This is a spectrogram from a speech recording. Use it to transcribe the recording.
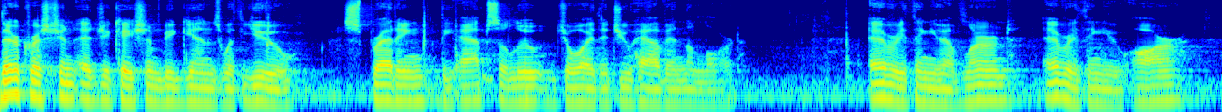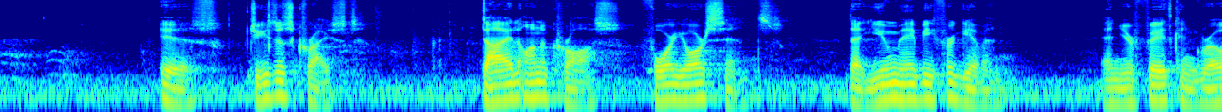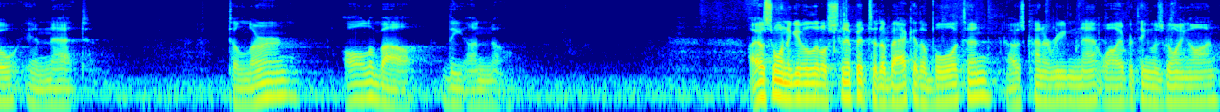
Their Christian education begins with you spreading the absolute joy that you have in the Lord. Everything you have learned, everything you are, is Jesus Christ died on a cross for your sins that you may be forgiven and your faith can grow in that to learn all about the unknown. I also want to give a little snippet to the back of the bulletin. I was kind of reading that while everything was going on.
